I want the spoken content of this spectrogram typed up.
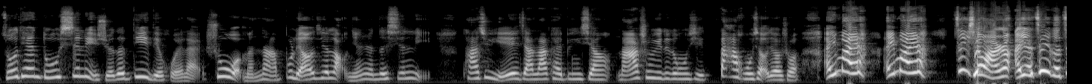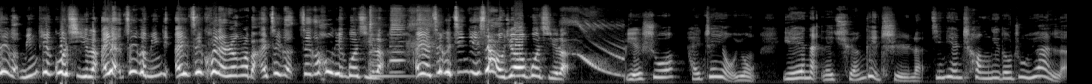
昨天读心理学的弟弟回来，说我们呐不了解老年人的心理。他去爷爷家拉开冰箱，拿出一堆东西，大呼小叫说：“哎呀妈呀，哎呀妈呀，这些玩意儿，哎呀这个这个明天过期了，哎呀这个明天，哎这快点扔了吧，哎这个这个后天过期了，哎呀这个今天下午就要过期了。别说，还真有用，爷爷奶奶全给吃了，今天撑的都住院了。”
